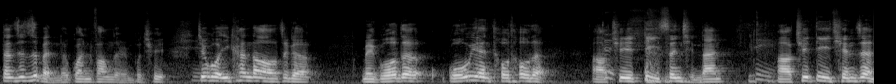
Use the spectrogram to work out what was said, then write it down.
但是日本的官方的人不去。结果一看到这个美国的国务院偷偷的啊去递申请单。对。啊，去递签证。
